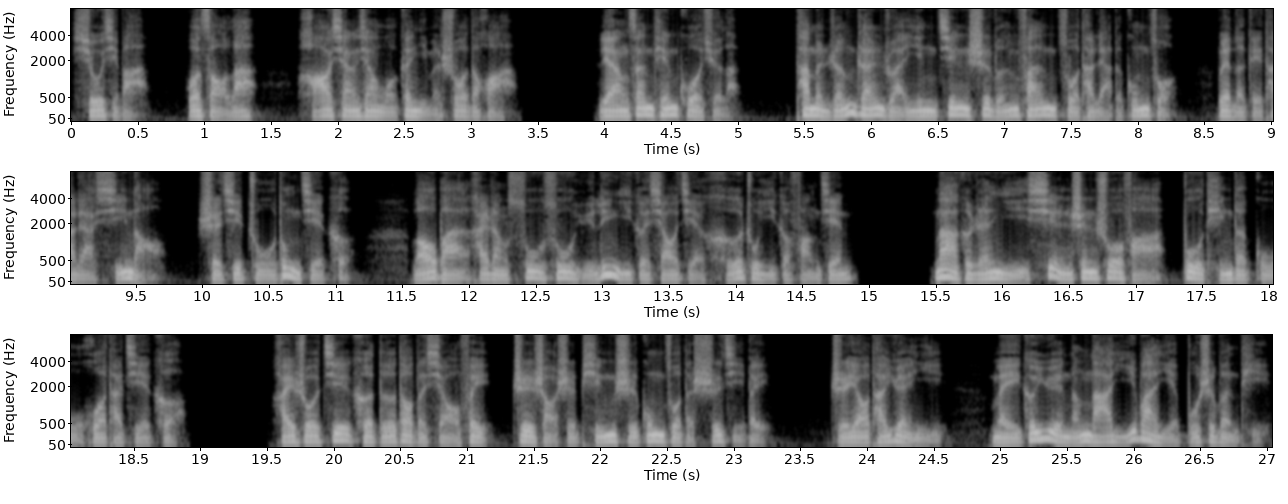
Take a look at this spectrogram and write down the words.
休息吧，我走了。好好想想我跟你们说的话。”两三天过去了，他们仍然软硬兼施轮番做他俩的工作，为了给他俩洗脑，使其主动接客。老板还让苏苏与另一个小姐合住一个房间，那个人以现身说法，不停地蛊惑他接客，还说接客得到的小费至少是平时工作的十几倍，只要他愿意，每个月能拿一万也不是问题。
